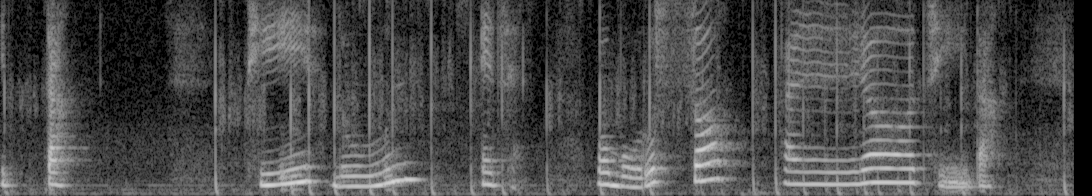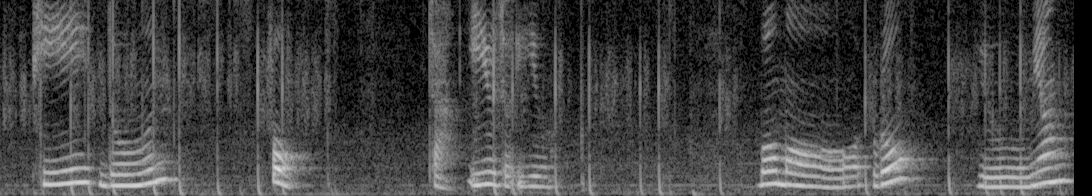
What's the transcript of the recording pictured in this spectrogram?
있다. be known as 뭐뭐로써 알려지다. be known for 자 이유죠 이유 뭐뭐로 유명하다.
